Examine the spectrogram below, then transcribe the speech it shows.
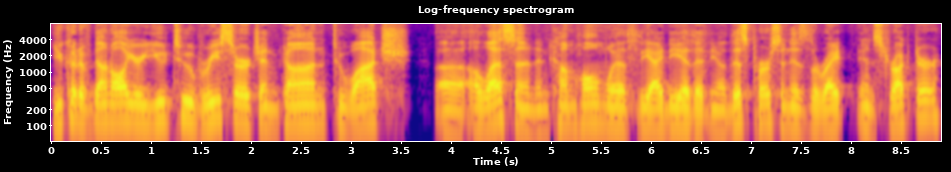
You could have done all your YouTube research and gone to watch uh, a lesson and come home with the idea that you know this person is the right instructor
